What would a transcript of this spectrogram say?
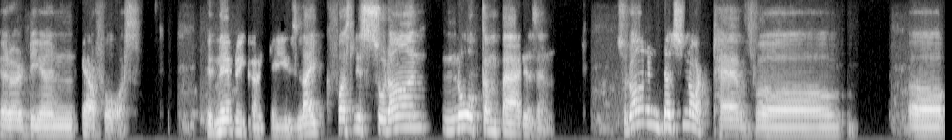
Eritrean air force, with neighboring countries like firstly Sudan, no comparison Sudan does not have uh, uh, a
